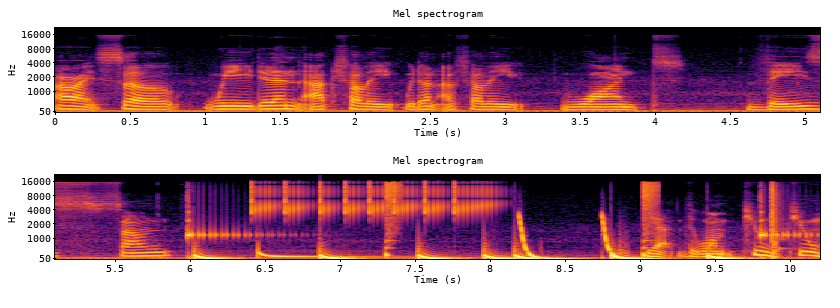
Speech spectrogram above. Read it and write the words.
Alright, so we didn't actually, we don't actually want these sound. Yeah, the one pum pum.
